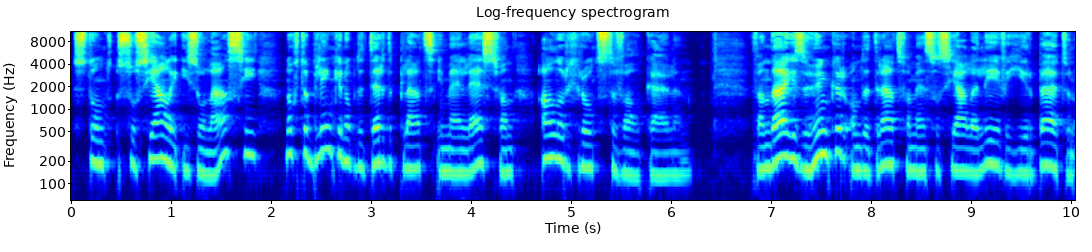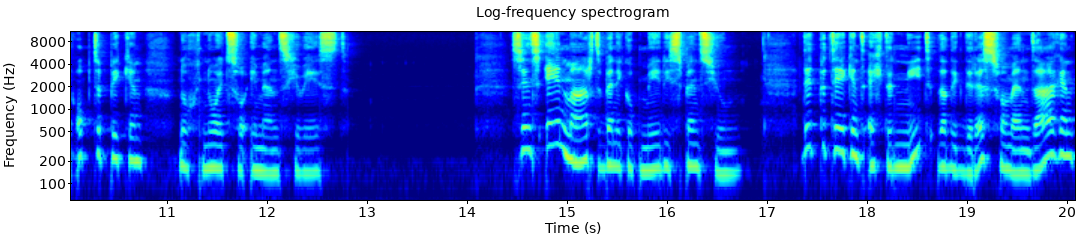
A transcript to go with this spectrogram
stond sociale isolatie nog te blinken op de derde plaats in mijn lijst van allergrootste valkuilen. Vandaag is de hunker om de draad van mijn sociale leven hier buiten op te pikken nog nooit zo immens geweest. Sinds 1 maart ben ik op medisch pensioen. Dit betekent echter niet dat ik de rest van mijn dagen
